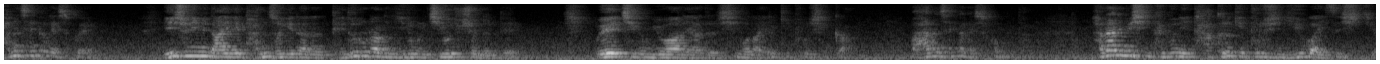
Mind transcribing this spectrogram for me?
많은 생각했을 거예요. 예수님이 나에게 반석이라는 베드로라는 이름을 지어 주셨는데 왜 지금 요한의 아들 시모나 이렇게 부르실까? 많은 생각했을 겁니다. 하나님이신 그분이 다 그렇게 부르신 이유가 있으시죠.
